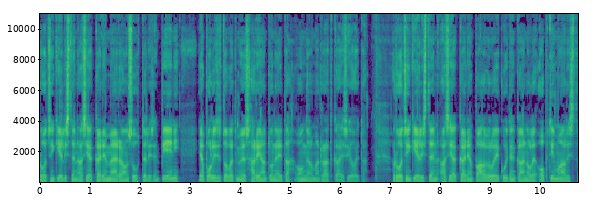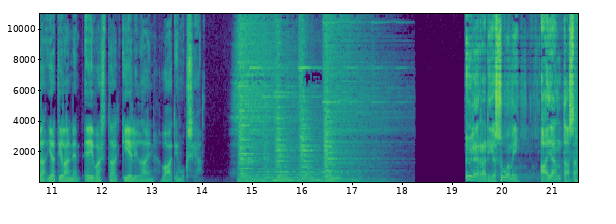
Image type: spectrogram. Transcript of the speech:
Ruotsinkielisten asiakkaiden määrä on suhteellisen pieni ja poliisit ovat myös harjaantuneita ongelman ratkaisijoita. Ruotsinkielisten asiakkaiden palvelu ei kuitenkaan ole optimaalista ja tilanne ei vastaa kielilain vaatimuksia. Yle Radio Suomi, ajan tasa.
